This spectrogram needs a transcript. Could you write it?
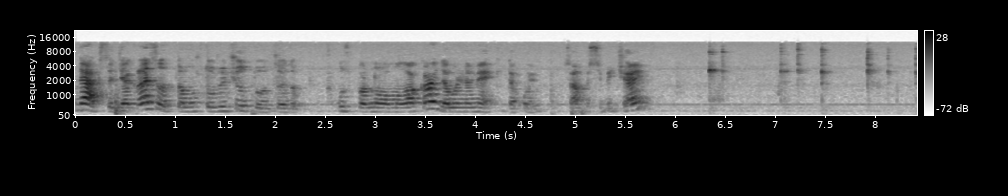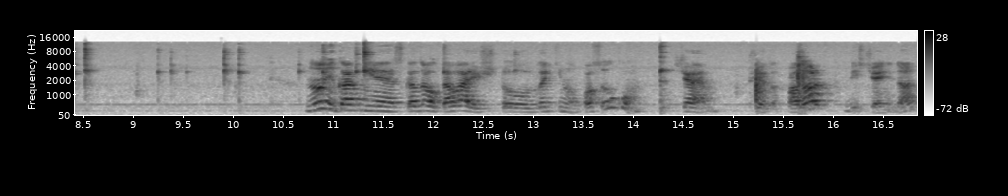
Да, кстати, окрасила, потому что уже чувствуется этот вкус парного молока и довольно мягкий такой сам по себе чай. Ну и как мне сказал товарищ, что закинул посылку с чаем, все этот подарок, без чайный, да,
